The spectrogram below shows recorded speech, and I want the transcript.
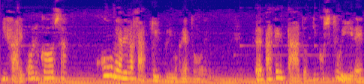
di fare qualcosa come aveva fatto il primo creatore. Eh, ha tentato di costruire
